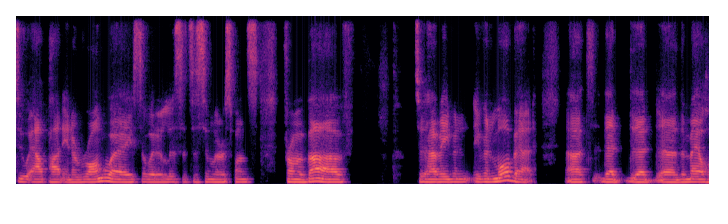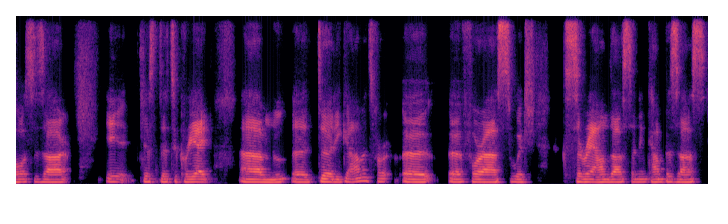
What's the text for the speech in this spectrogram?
do our part in a wrong way so it elicits a similar response from above to have even even more bad. Uh, that that uh, the male horses are just to, create um, uh, dirty garments for for us, which surround us and encompass us.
